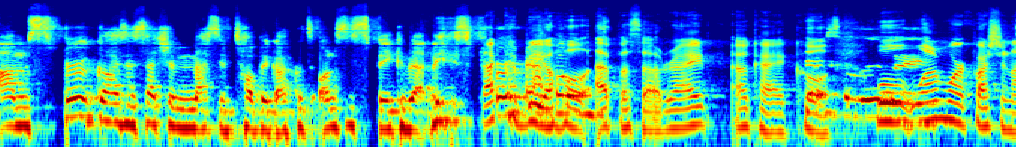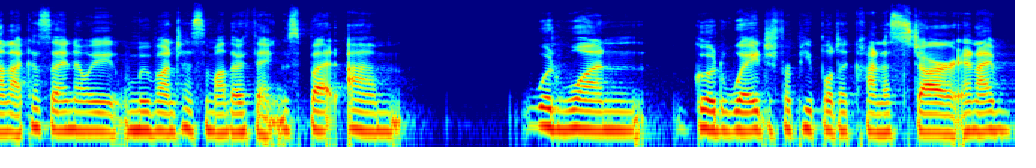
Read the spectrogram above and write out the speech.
Um, spirit guides is such a massive topic. I could honestly speak about this. That could be a whole episode, right? Okay, cool. Absolutely. Well, one more question on that because I know we move on to some other things, but um, would one good way just for people to kind of start? And I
